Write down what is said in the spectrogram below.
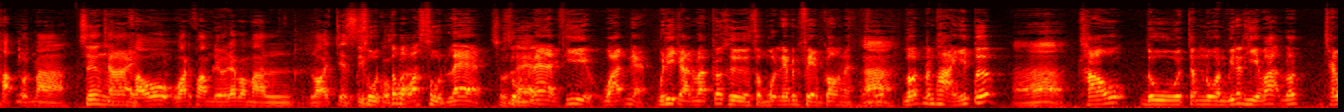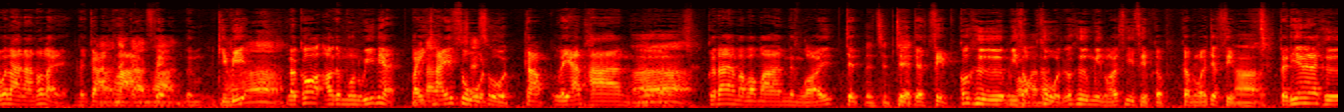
ขับรถมา ซึ่งใช่เขาวัดความเร็วได้ประมาณ 170สูตรต้องบอกว่าสูตรแรกสูตรแรกแรกที่วัดเนี่ยวิธีการวัดก็คือสมมติเนี่ยเป็นเฟรมกล้องนะสมมติอ่ารถมันผ่านอย่างนี้ปุ๊บอ่าเขาดูจำนวนวินาทีว่ารถ ใช้เวลานานเท่าไหร่ในการอ่าผ่าในการนเฟรมผ่านหนึ่งกี่วิ อ่าแล้วก็เอาจำนวนวิเนี่ยไปใช้สูตใช้สูตรกับระยะทางอ่าเออก็ได้มาประมาณ107เจ็ดสิบเจ็ดเจ็ดสิบก็คือมีสองประมาณนั้นสูตรก็คือมีร้อยสี่สิบกับกับร้อยเจ็ดสิบอ่าแต่ที่แน่ๆคือ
